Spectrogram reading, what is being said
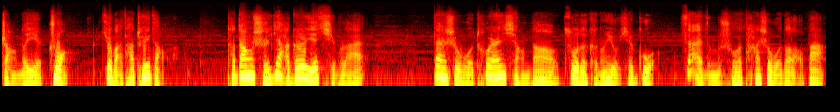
长得也壮，就把他推倒了。他当时压根儿也起不来，但是我突然想到做的可能有些过，再怎么说他是我的老爸，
